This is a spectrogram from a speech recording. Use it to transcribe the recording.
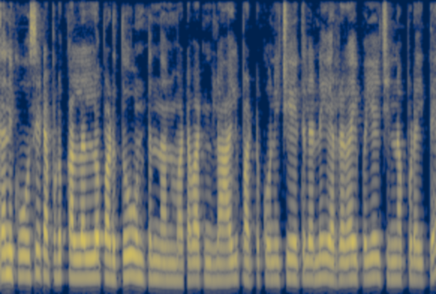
దాన్ని కోసేటప్పుడు కళ్ళల్లో పడుతూ ఉంటుందన్నమాట. వాటిని లాగి పట్టుకొని చేతులన్నీ ఎర్రగా అయిపోయాయి చిన్నప్పుడు అయితే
